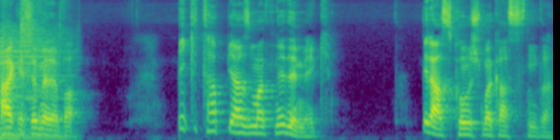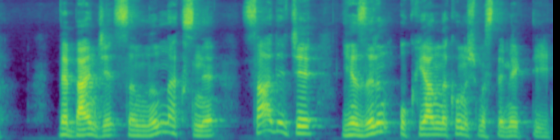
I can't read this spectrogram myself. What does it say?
Herkese merhaba. Bir kitap yazmak ne demek? Biraz konuşmak aslında. Ve bence sanılanın aksine sadece yazarın okuyanla konuşması demek değil.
